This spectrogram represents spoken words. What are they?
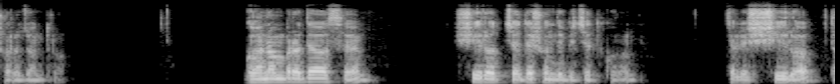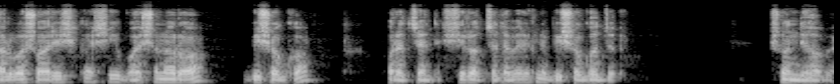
ষড়যন্ত্র। গ নম্বরে দেওয়া আছে শিরোচ্ছেদের সন্ধি বিচ্ছেদ করুন। তাহলে শির তারপর সরিষ্কার শি বৈষণ র, বিসর্গ পরিচ্ছেদ শিরোচ্ছেদ হবে। এখানে বিসর্গ সন্ধি হবে।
